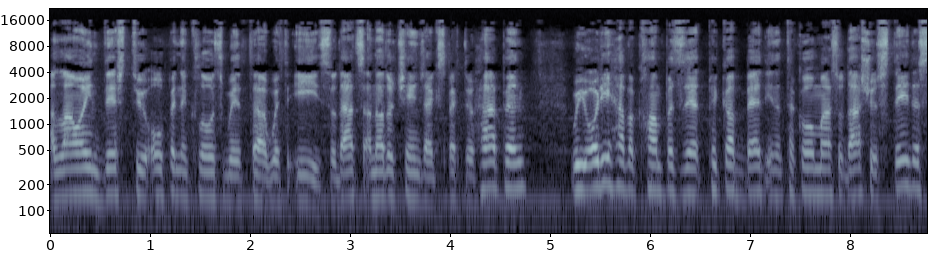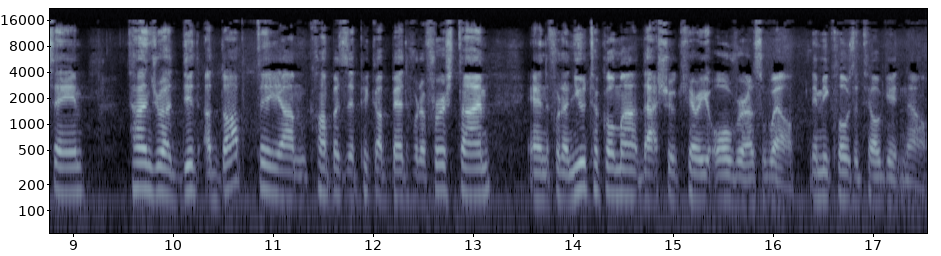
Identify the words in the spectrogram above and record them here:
allowing this to open and close with, uh, with ease. So that's another change I expect to happen. We already have a composite pickup bed in the Tacoma, so that should stay the same. Tundra did adopt the um, composite pickup bed for the first time, and for the new Tacoma, that should carry over as well. Let me close the tailgate now.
